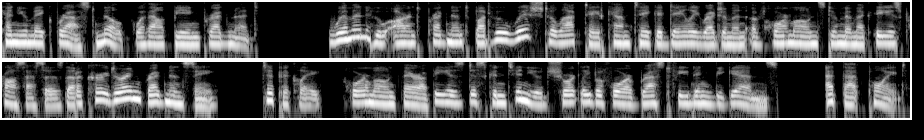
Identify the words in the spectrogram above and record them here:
Can you make breast milk without being pregnant? Women who aren't pregnant but who wish to lactate can take a daily regimen of hormones to mimic these processes that occur during pregnancy. Typically, hormone therapy is discontinued shortly before breastfeeding begins. At that point,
